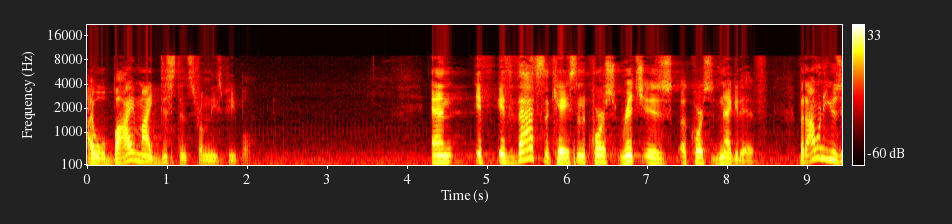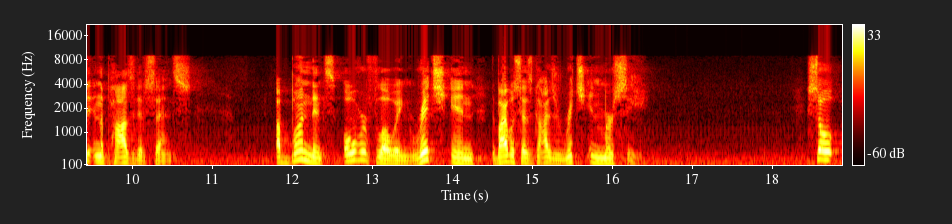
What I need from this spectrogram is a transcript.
I will buy my distance from these people. And if, if that's the case, then of course, rich is, of course, negative. But I want to use it in the positive sense. Abundance, overflowing, rich in, the Bible says God is rich in mercy. So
